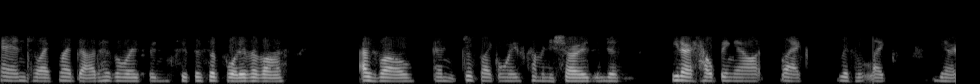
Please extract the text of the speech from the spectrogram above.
and like my dad has always been super supportive of us as well, and just like always coming to shows and just you know helping out like with like you know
